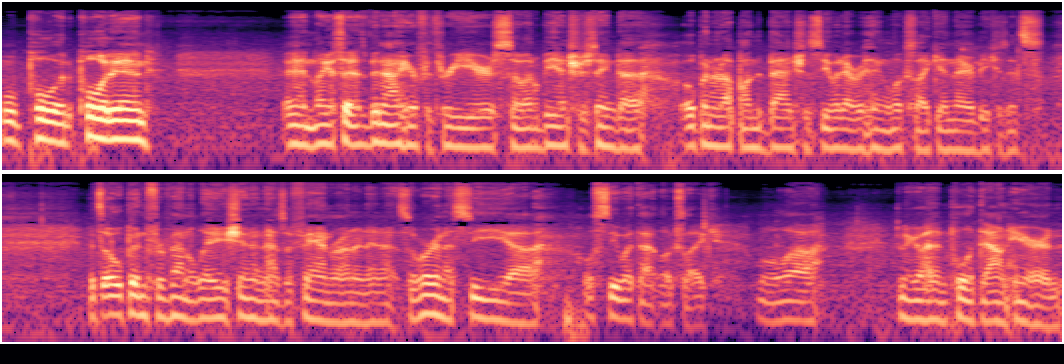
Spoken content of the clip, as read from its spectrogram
We'll pull it, pull it in. And like I said, it's been out here for three years, so it'll be interesting to open it up on the bench and see what everything looks like in there because it's it's open for ventilation and has a fan running in it. So we're gonna see, uh, we'll see what that looks like. We'll uh, gonna go ahead and pull it down here and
